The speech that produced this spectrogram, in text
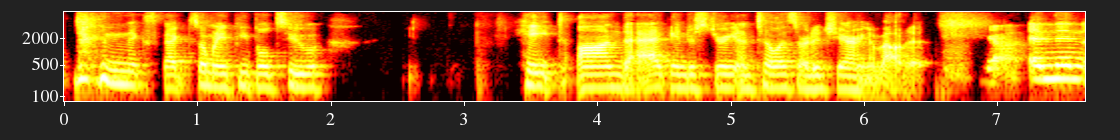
didn't expect so many people to hate on the ag industry until I started sharing about it. Yeah. And then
